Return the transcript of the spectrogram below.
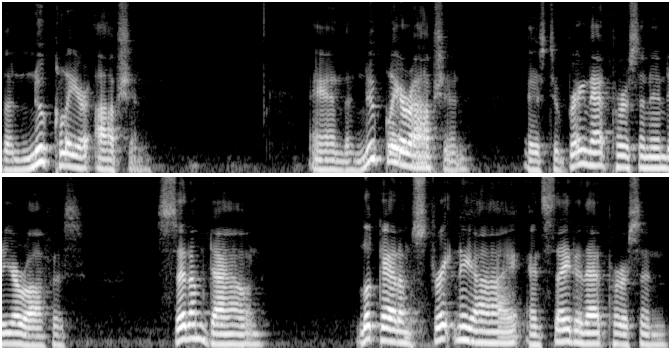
the nuclear option. And the nuclear option is to bring that person into your office, sit them down, look at them straight in the eye, and say to that person,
